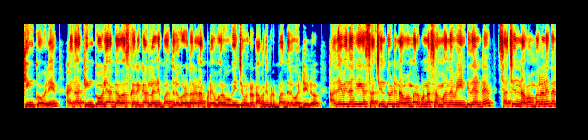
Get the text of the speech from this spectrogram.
కింగ్ కోహ్లీ. అయితే ఆ కింగ్ కోహ్లీ ఆ గవాస్కర్ రికార్డులన్నీ బద్దలు కొడతారని అప్పుడు ఎవరు ఊహించి ఉంటారు కాకపోతే ఇప్పుడు బద్దలు కొట్టిండు. అదే విధంగా ఇక సచిన్ తోటి నవంబర్ ఉన్న సంబంధం ఏంటిది అంటే సచిన్ నవంబర్లోనే తన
